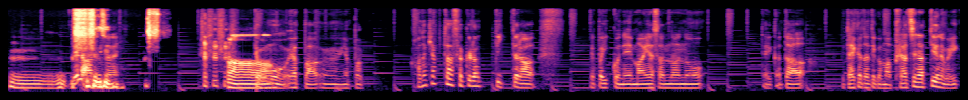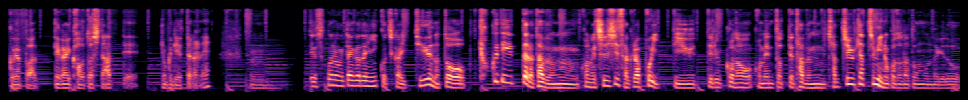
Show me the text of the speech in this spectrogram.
うーん。ってのあるんじゃない？あー思う。やっぱ、うん、やっぱ、カードキャプター桜って言ったら、やっぱ1個ね、マヤさんのあの、歌い方、歌い方っていうか、まあ、プラチナっていうのが1個やっぱ、でかい顔としてあって、曲で言ったらね。うん。で、そこの歌い方に1個近いっていうのと、曲で言ったら多分、この CC 桜っぽいって言ってるこのコメントって多分、キャッチューキャッチミーのことだと思うんだけど、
